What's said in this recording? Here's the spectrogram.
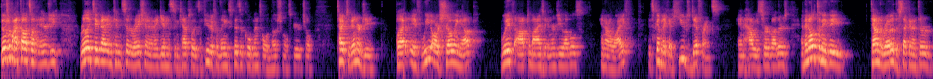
those are my thoughts on energy. Really take that in consideration. And again, this encapsulates a few different things physical, mental, emotional, spiritual types of energy. But if we are showing up with optimized energy levels in our life, it's going to make a huge difference in how we serve others. And then ultimately, down the road, the second and third,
